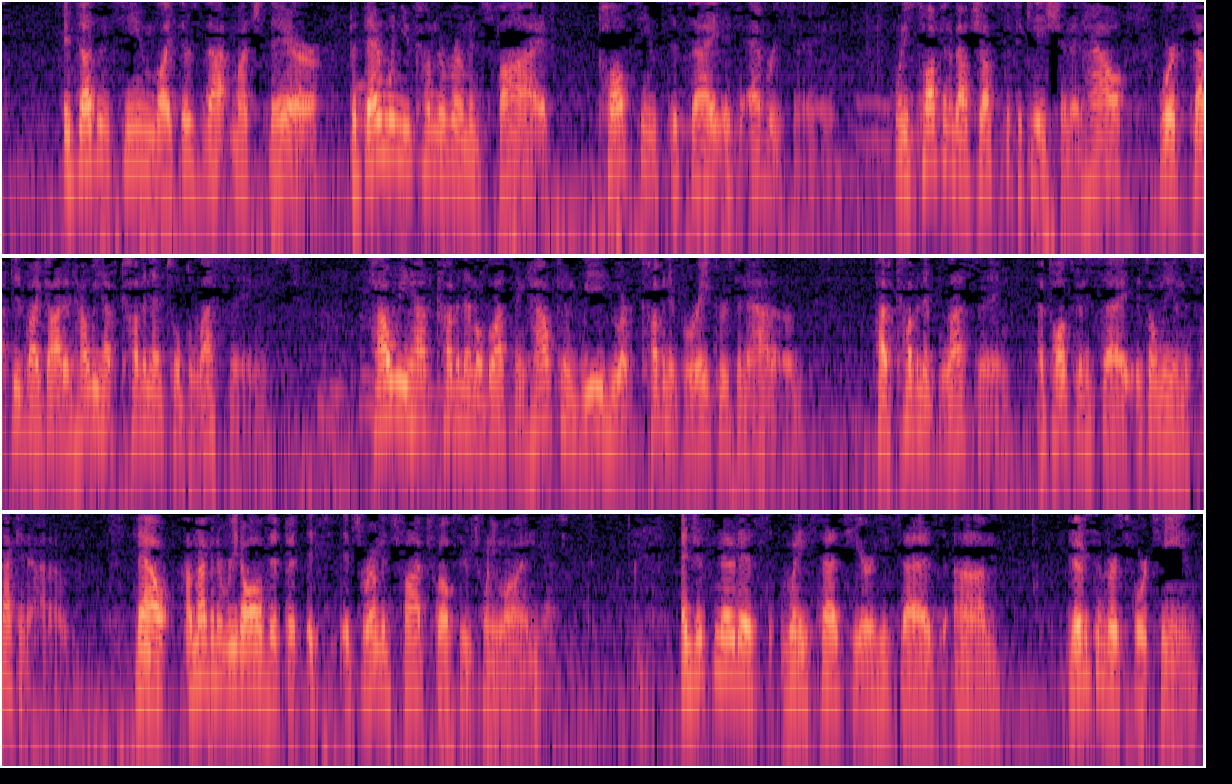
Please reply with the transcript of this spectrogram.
it doesn't seem like there's that much there, but then when you come to Romans 5, Paul seems to say it's everything. When he's talking about justification and how we're accepted by God and how we have covenantal blessings. How we have covenantal blessing. How can we who are covenant breakers in Adam have covenant blessing? And Paul's going to say it's only in the second Adam. Now, I'm not going to read all of it, but it's it's Romans 5:12 through 21. Gotcha. And just notice what he says here. He says, um, notice in verse 14,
